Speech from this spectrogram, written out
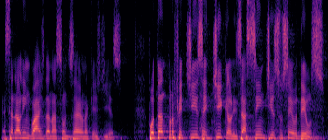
Essa era a linguagem da nação de Israel naqueles dias. Portanto, profetiza e diga-lhes: Assim diz o Senhor Deus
